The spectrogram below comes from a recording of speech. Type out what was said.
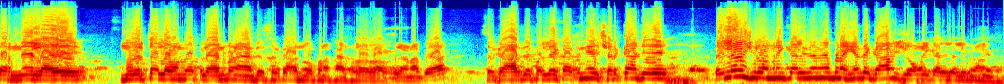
ਧਰਨੇ ਲਾਏ, ਮੋਰਚਾ ਲਾਉਣ ਦਾ ਪਲਾਨ ਬਣਾਇਆ ਤੇ ਸਰਕਾਰ ਨੂੰ ਆਪਣਾ ਫੈਸਲਾ ਵਾਪਸ ਲੈਣਾ ਪਿਆ। ਸਰਕਾਰ ਦੇ ਪੱਲੇ ਕੱਖ ਨਹੀਂ ਸੜਕਾਂ ਜੇ ਪਹਿਲਾਂ ਵੀ ਸ਼੍ਰੋਮਣੀ ਅਕਾਲੀ ਦਲ ਨੇ ਬਣਾਈਆਂ ਤੇ ਗਾਂ ਵੀ ਸ਼੍ਰੋਮਣੀ ਅਕਾਲੀ ਦਲ ਹੀ ਬਣਾਏਗਾ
